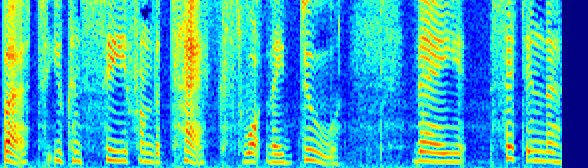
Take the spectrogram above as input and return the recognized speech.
but you can see from the text what they do. They sit in the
